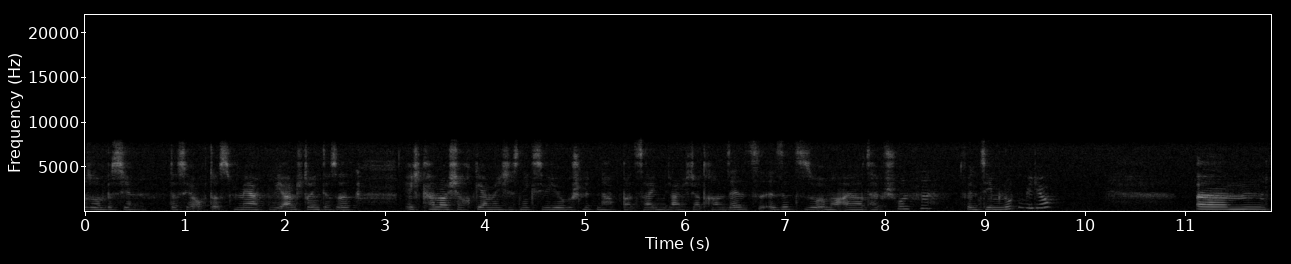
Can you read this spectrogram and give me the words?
so ein bisschen, dass ihr auch das merkt, wie anstrengend das ist. Ich kann euch auch gerne, wenn ich das nächste Video geschnitten habe, mal zeigen, wie lange ich da dran sitze. So immer eineinhalb Stunden für ein 10 Minuten Video. Ähm,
